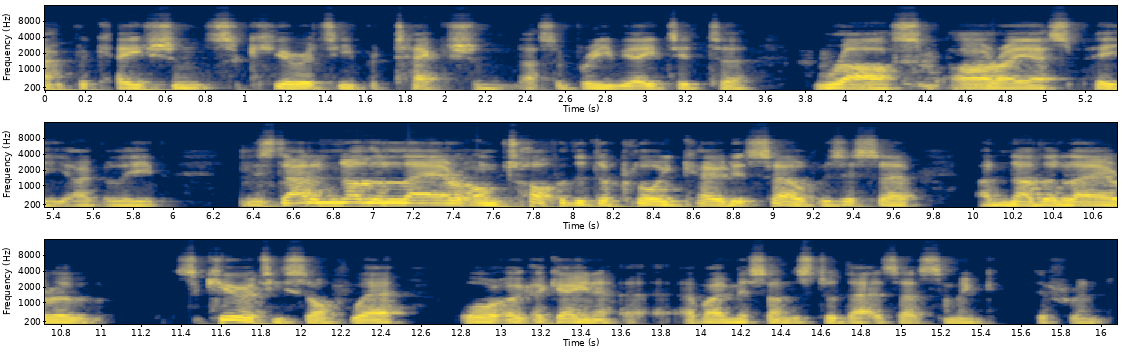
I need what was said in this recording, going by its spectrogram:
application security protection? That's abbreviated to RASP, RASP, I believe. Is that another layer on top of the deployed code itself? Is this a, another layer of security software? Or again, uh, have I misunderstood that? Is that something different?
